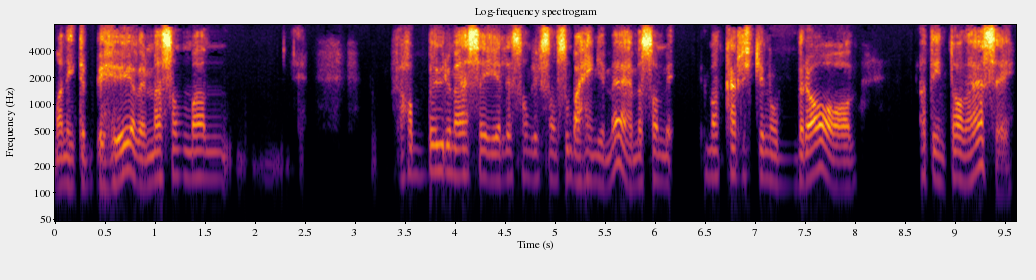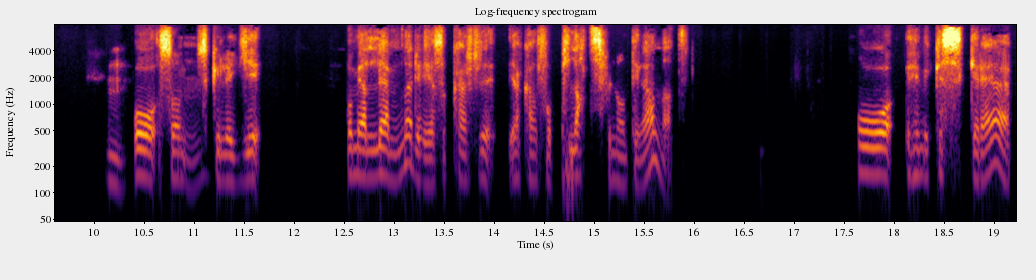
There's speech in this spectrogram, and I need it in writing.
man inte behöver men som man har burit med sig eller som, liksom, som bara hänger med men som man kanske skulle må bra av att inte ha med sig. Mm. Och som Mm. skulle ge, om jag lämnar det så kanske jag kan få plats för någonting annat. Och hur mycket skräp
